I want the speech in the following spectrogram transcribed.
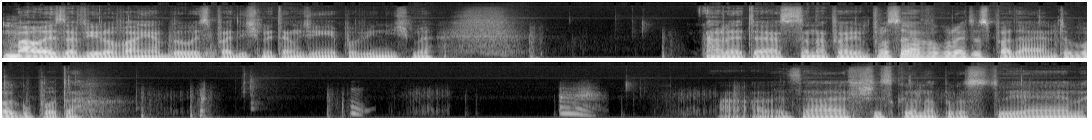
Małe zawirowania były, spadliśmy tam, gdzie nie powinniśmy. Ale teraz co naprawię? Po co ja w ogóle tu spadałem? To była głupota. Ale zaraz wszystko naprostujemy.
